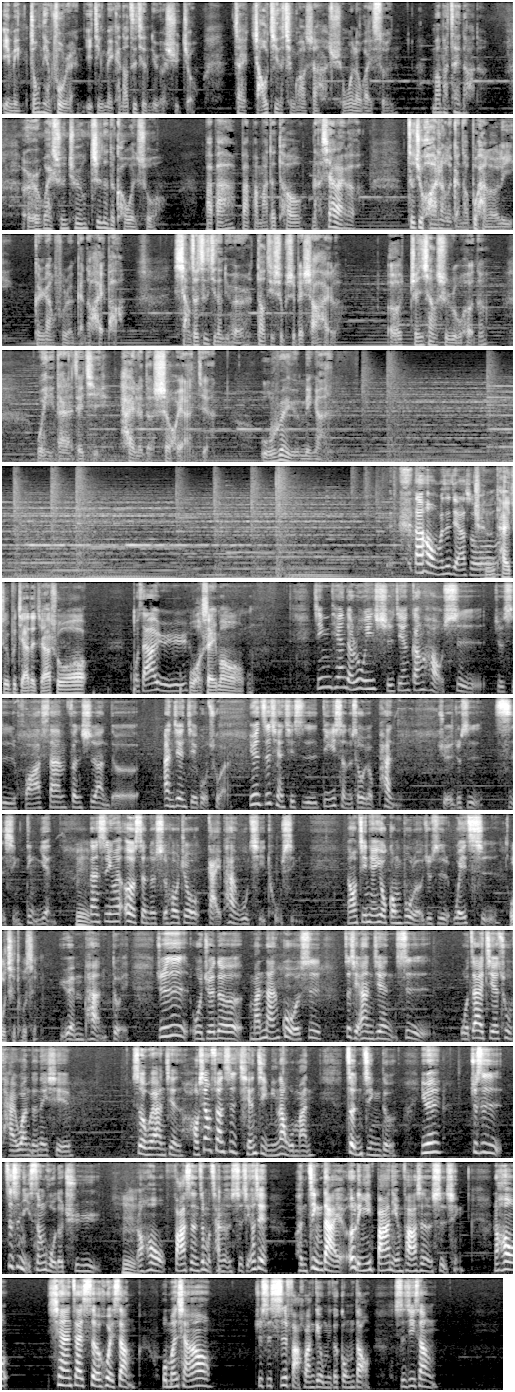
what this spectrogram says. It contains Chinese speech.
一名中年妇人已经没看到自己的女儿许久，在着急的情况下询问了外孙：“妈妈在哪呢？”而外孙却用稚嫩的口吻说：“爸爸把妈妈的头拿下来了。”这句话让人感到不寒而栗，更让妇人感到害怕，想着自己的女儿到底是不是被杀害了，而真相是如何呢？为你带来这起骇人的社会案件——吴瑞云命案。大家好，我们是假说，全台最不假的假说。我是阿鱼，我是 A 梦。今天的录音时间刚好是就是华山分尸案的案件结果出来，因为之前其实第一审的时候有判决就是死刑定验，嗯，但是因为二审的时候就改判无期徒刑，然后今天又公布了就是维持无期徒刑。原判，对，就是我觉得蛮难过的是这起案件是我在接触台湾的那些。社会案件好像算是前几名，让我蛮震惊的，因为就是这是你生活的区域，嗯，然后发生这么残忍的事情，而且很近代，二零一八年发生的事情，然后现在在社会上，我们想要就是司法还给我们一个公道，实际上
